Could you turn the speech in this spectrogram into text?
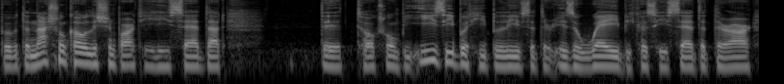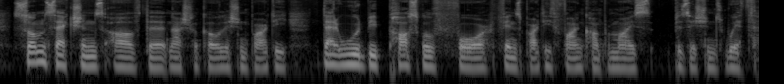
but with the National Coalition Party, he said that the talks won't be easy, but he believes that there is a way because he said that there are some sections of the National Coalition Party that would be possible for Finn's party to find compromise positions with.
